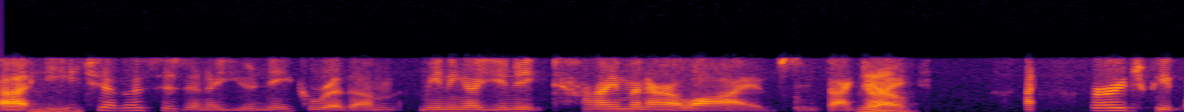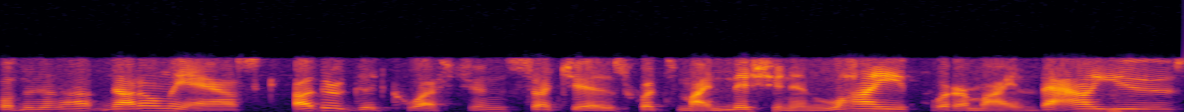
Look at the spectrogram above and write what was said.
Uh, mm-hmm. Each of us is in a unique rhythm, meaning a unique time in our lives. In fact, yeah. I, I encourage people to not, not only ask other good questions, such as what's my mission in life, what are my values,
